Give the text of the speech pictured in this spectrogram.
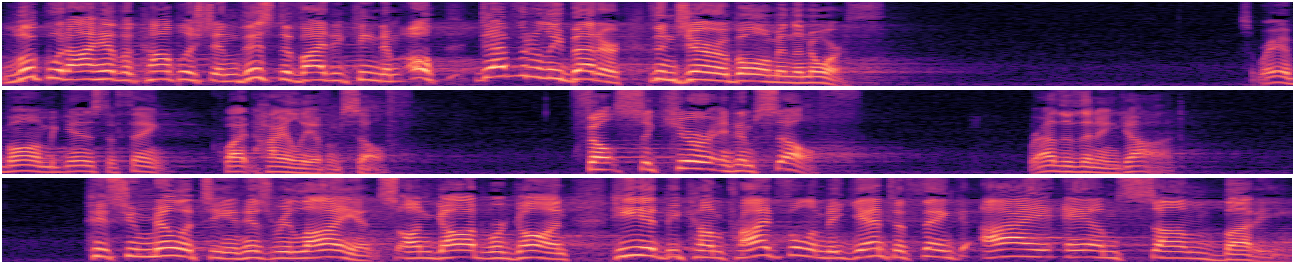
Look what I have accomplished in this divided kingdom. Oh, definitely better than Jeroboam in the north. So Rehoboam begins to think quite highly of himself, felt secure in himself rather than in God his humility and his reliance on God were gone. He had become prideful and began to think, I am somebody.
